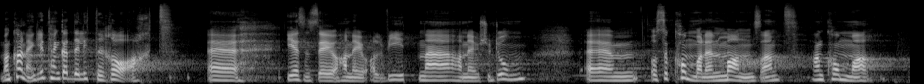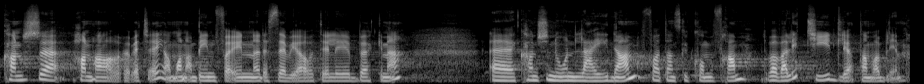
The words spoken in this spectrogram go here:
Man kan egentlig tenke at det er litt rart. Eh, Jesus er jo, han er jo allvitende, han er jo ikke dum. Um, og så kommer det en mann. sant? Han kommer, Kanskje han har vet ikke jeg, om han har bind for øynene, det ser vi av og til i bøkene. Eh, kanskje noen leide han for at han skulle komme fram. Det var veldig tydelig at han var blind.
